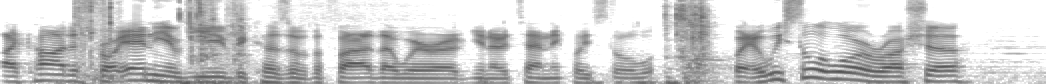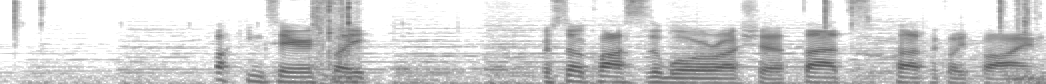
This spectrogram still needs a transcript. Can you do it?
I can't destroy any of you because of the fact that we're, uh, you know, technically still... Wait, are we still at war with Russia? Fucking seriously? We're still classed as a war with Russia. That's perfectly fine.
